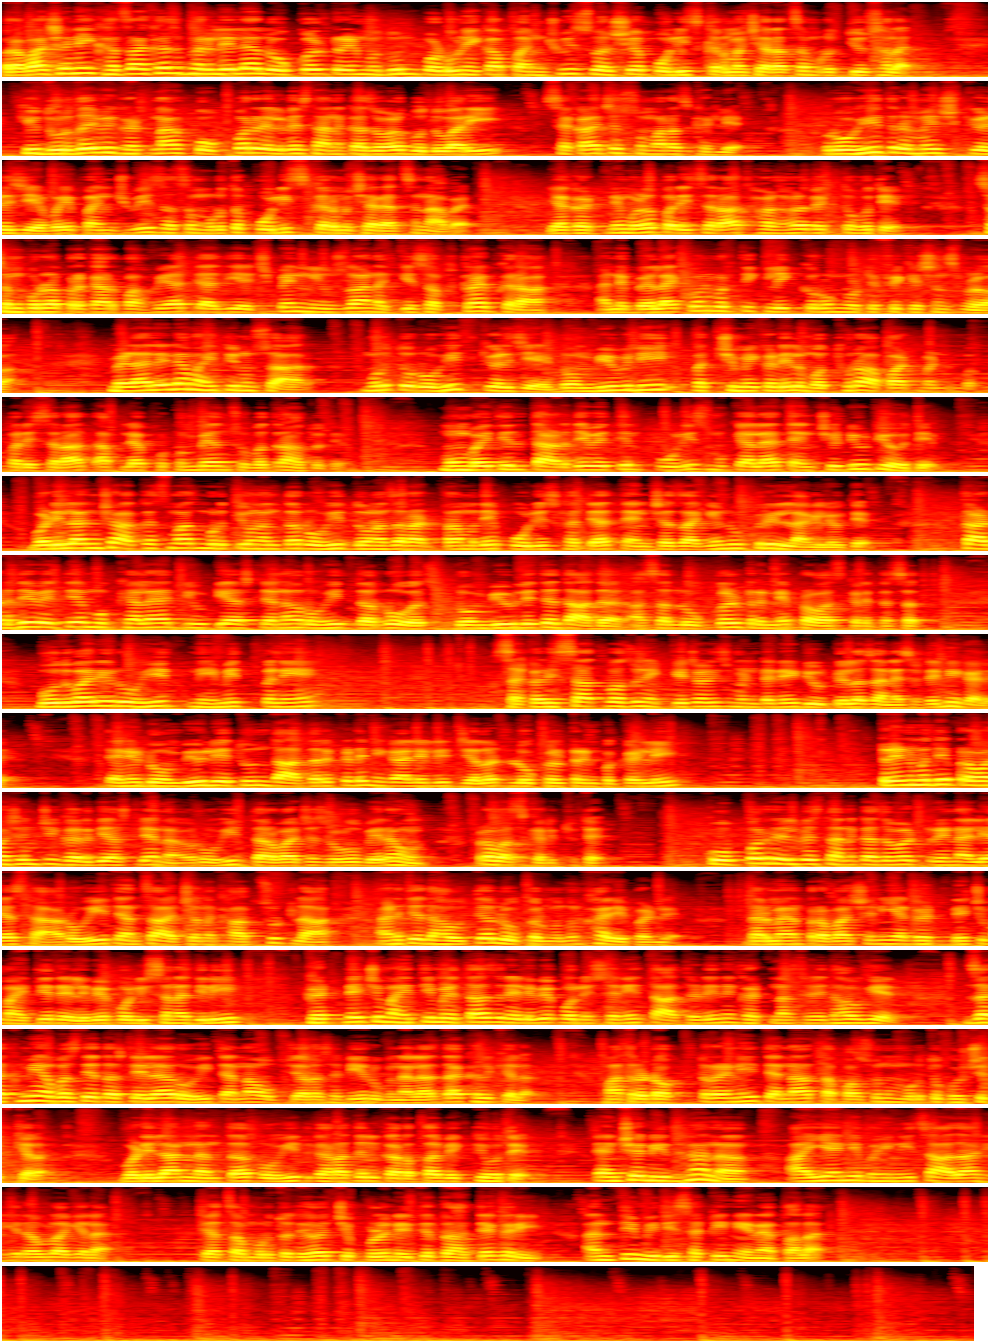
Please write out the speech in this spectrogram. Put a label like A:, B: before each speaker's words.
A: प्रवाशांनी खचाखच भरलेल्या लोकल ट्रेनमधून पडून एका पंचवीस वर्षीय पोलीस कर्मचाऱ्याचा मृत्यू झाला. ही दुर्दैवी घटना कोपर रेल्वे स्थानकाजवळ बुधवारी सकाळच्या सुमारास घडली आहे. रोहित रमेश केळजे वय पंचवीस असं मृत पोलीस कर्मचाऱ्याचं नाव आहे. या घटनेमुळे परिसरात हळहळ व्यक्त होते. संपूर्ण प्रकार पाहूया त्याआधी एच पी एन न्यूजला नक्की सबस्क्राईब करा आणि बेलायकॉनवरती क्लिक करून नोटिफिकेशन्स मिळवा. मिळालेल्या माहितीनुसार मृत रोहित केळजे डोंबिवली पश्चिमेकडील मथुरा अपार्टमेंट परिसरात आपल्या कुटुंबियांसोबत राहत होते. मुंबईतील ताडदेव येथील पोलीस मुख्यालयात त्यांची ड्युटी होती. वडिलांच्या अकस्मात मृत्यूनंतर रोहित दोन हजार अठरामध्ये पोलीस खात्यात त्यांच्या जागी नोकरीला लागले होते. ताडदेव येथे मुख्यालयात ड्युटी असल्यानं रोहित दररोज डोंबिवली ते दादर असा लोकल ट्रेनने प्रवास करीत असत. बुधवारी रोहित नियमितपणे सकाळी सात वाजून एक्केचाळीस मिनिटांनी ड्युटीला जाण्यासाठी निघाले. त्यांनी डोंबिवली येथून दादरकडे निघालेली जलद लोकल ट्रेन पकडली. ट्रेनमध्ये प्रवाशांची गर्दी असल्यानं रोहित दरवाजाजवळ उभे राहून प्रवास करीत होते. कोपर रेल्वे स्थानकाजवळ ट्रेन आली असता रोहित यांचा अचानक हात सुटला आणि ते धावत्या लोकलमधून खाली पडले. दरम्यान प्रवाशांनी या घटनेची माहिती रेल्वे पोलिसांना दिली. घटनेची माहिती मिळताच रेल्वे पोलिसांनी तातडीने घटनास्थळी धाव घेत जखमी अवस्थेत असलेल्या रोहित यांना उपचारासाठी रुग्णालयात दाखल केलं. मात्र डॉक्टरांनी त्यांना तपासून मृत घोषित केलं. वडिलांनंतर रोहित घरातील कर्ता व्यक्ती होते. त्यांच्या निधनानं आई आणि बहिणीचा आधार हिरवला गेला. त्याचा मृतदेह चिपळूण येथील राहत्या घरी अंतिम विधीसाठी नेण्यात आला.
